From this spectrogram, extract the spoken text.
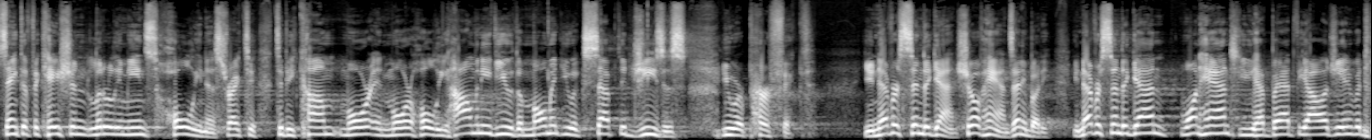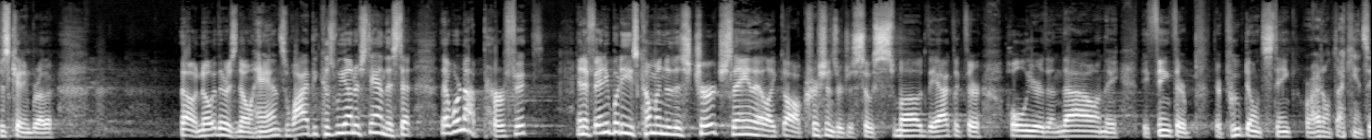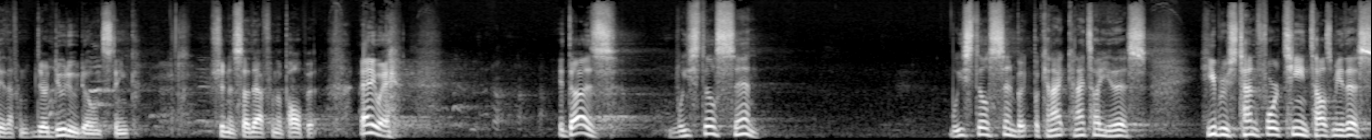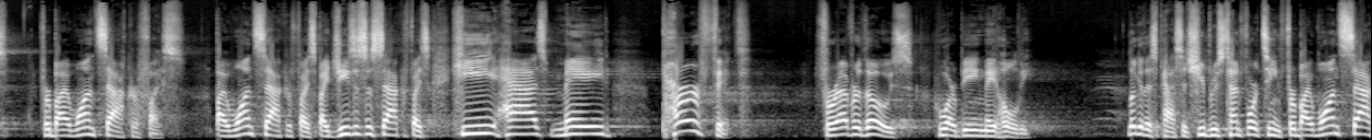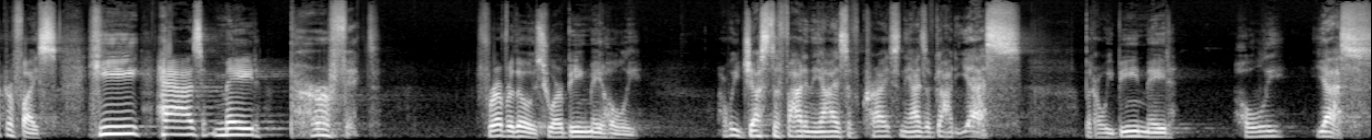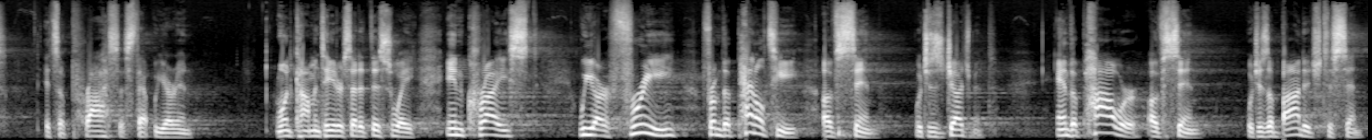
Sanctification literally means holiness, right? To, to become more and more holy. How many of you, the moment you accepted Jesus, you were perfect? You never sinned again. Show of hands, anybody. You never sinned again? One hand. You have bad theology? Anybody? Just kidding, brother. No, no, there's no hands. Why? Because we understand this, that, that we're not perfect. And if anybody's coming to this church saying that, like, oh, Christians are just so smug, they act like they're holier than thou, and they, they think their, their poop don't stink, or I don't, I can't say that from, their doo doo don't stink. Shouldn't have said that from the pulpit. Anyway, it does. We still sin. We still sin, but, but can, I, can I tell you this? Hebrews 10 14 tells me this For by one sacrifice, by one sacrifice, by Jesus' sacrifice, he has made perfect forever those who are being made holy. Look at this passage, Hebrews 10 14. For by one sacrifice, he has made perfect forever those who are being made holy. Are we justified in the eyes of Christ, in the eyes of God? Yes. But are we being made holy? Yes. It's a process that we are in. One commentator said it this way In Christ, we are free from the penalty of sin, which is judgment, and the power of sin, which is a bondage to sin.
